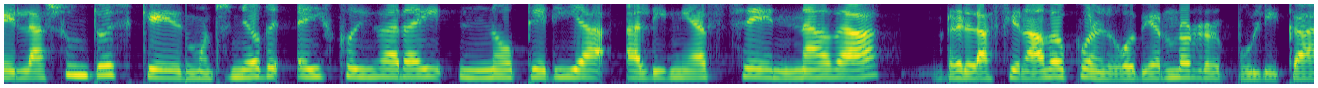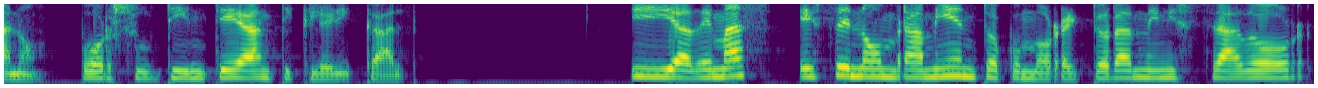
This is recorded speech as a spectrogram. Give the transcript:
El asunto es que Monseñor Eijo Garay no quería alinearse en nada relacionado con el gobierno republicano por su tinte anticlerical. Y además, este nombramiento como rector administrador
